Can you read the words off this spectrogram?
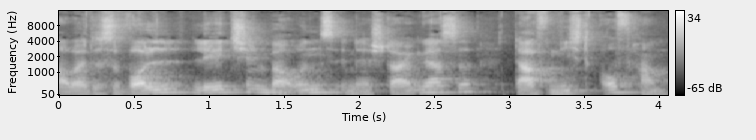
Aber das Wolllädchen bei uns in der Steingasse darf nicht aufhaben.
